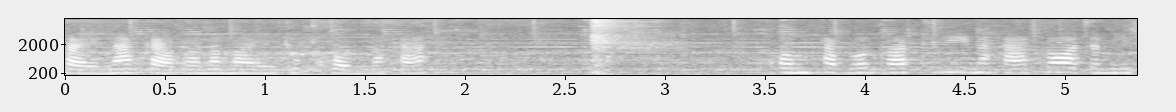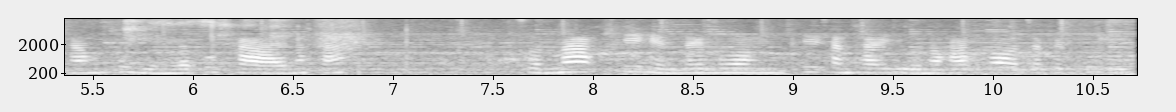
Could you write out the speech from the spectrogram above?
ใส่หน้ากากอนามัยทุกคนนะคะ คนขับรถบัสที่นี่นะคะ ก็จะมีทั้งผู้หญิงและผู้ชายนะคะ ส่วนมากที่เห็นในเมืองที่คันไทยอยู่นะคะ ก็จะเป็นผู้หญิง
